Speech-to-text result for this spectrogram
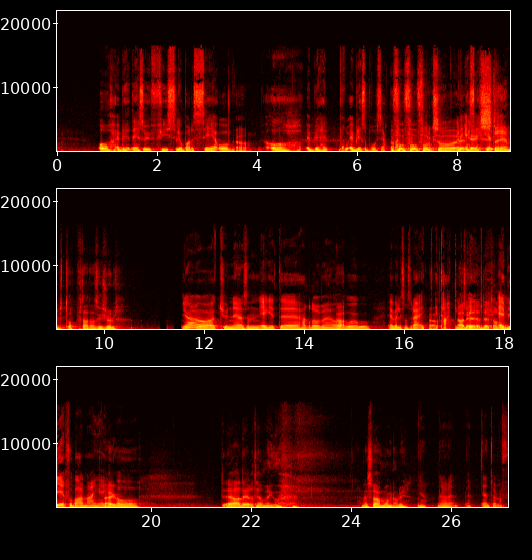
Åh, blir, Det er så ufyselig å bare se, og ja. åh, jeg blir, helt, jeg blir så provosert av det. For, for, folk som er er ekstremt opptatt av seg sjøl. Ja, og kun er sånn eget uh, herredømme og Ja. wow. Jeg er veldig sånn som det. Jeg, jeg takler Ja, ikke. det, jeg, det sånn. jeg blir forbanna. Jeg, Jeg òg. Det, ja, det irriterer meg jo. Dessverre mange av de. Ja, men det, det, det er en turnoff.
